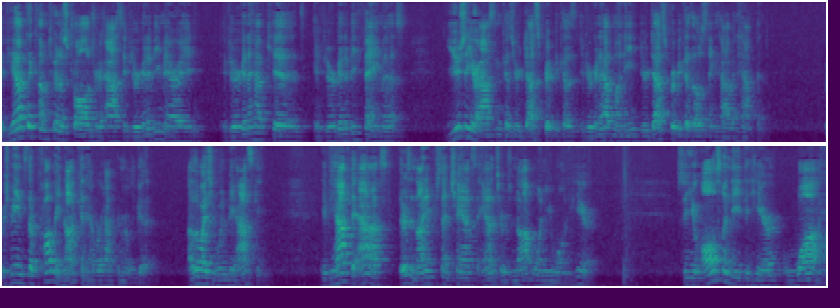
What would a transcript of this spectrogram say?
if you have to come to an astrologer to ask if you're going to be married, if you're going to have kids, if you're going to be famous, Usually you're asking because you're desperate because if you're going to have money, you're desperate because those things haven't happened. which means they're probably not going to ever happen really good. Otherwise, you wouldn't be asking. If you have to ask, there's a 90% chance the answer is not one you want to hear. So you also need to hear why.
